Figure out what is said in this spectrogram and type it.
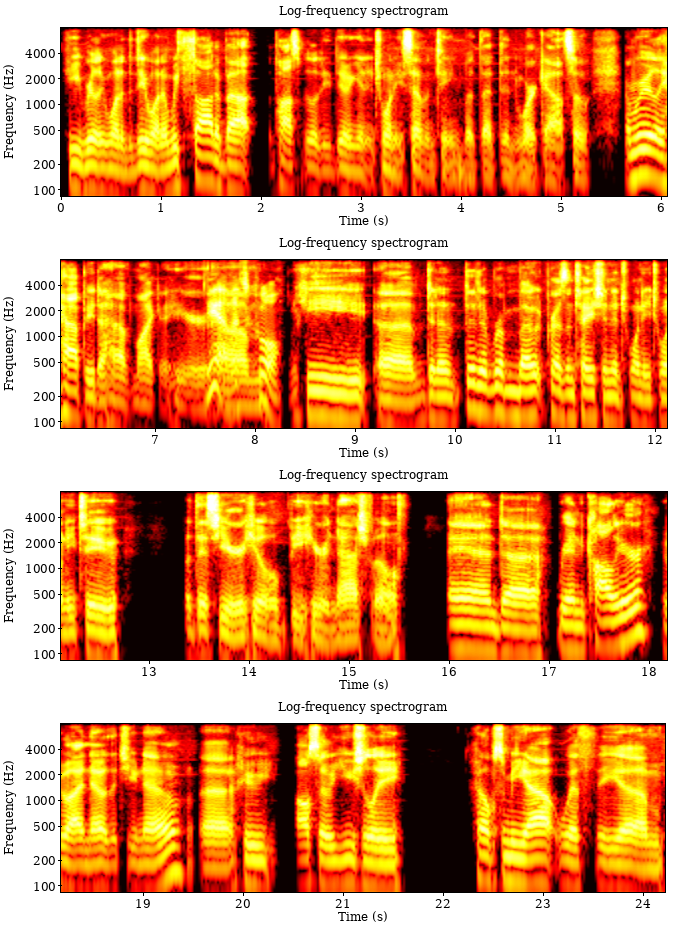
he really wanted to do one and we thought about the possibility of doing it in 2017 but that didn't work out so I'm really happy to have Micah here. Yeah, that's Um, cool. He uh, did a did a remote presentation in 2022, but this year he'll be here in Nashville. And uh, Ren Collier, who I know that you know, uh, who also usually helps me out with the um,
